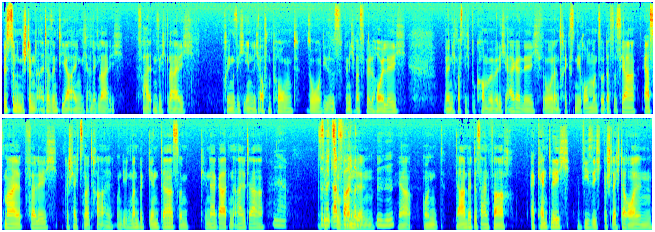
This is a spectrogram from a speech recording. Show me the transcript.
bis zu einem bestimmten Alter sind die ja eigentlich alle gleich, verhalten sich gleich, bringen sich ähnlich auf den Punkt. So dieses, wenn ich was will, heule ich. Wenn ich was nicht bekomme, werde ich ärgerlich. So, dann tricksen die rum und so. Das ist ja erstmal völlig geschlechtsneutral. Und irgendwann beginnt das so im Kindergartenalter Ja. Sich zu wandeln. Mhm. Ja, und da wird es einfach erkenntlich, wie sich Geschlechterrollen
